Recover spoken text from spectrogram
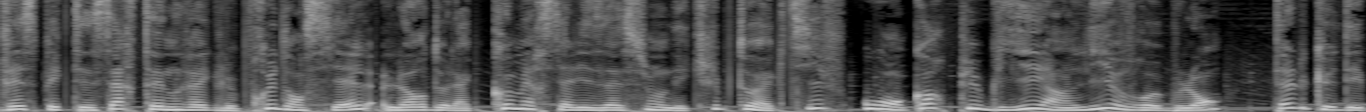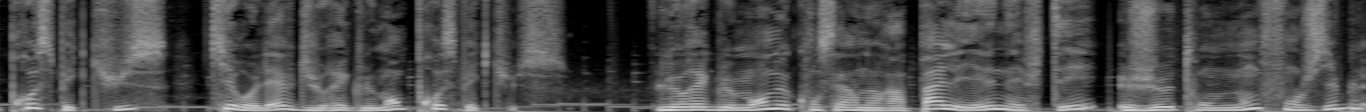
respecter certaines règles prudentielles lors de la commercialisation des cryptoactifs ou encore publier un livre blanc tel que des prospectus qui relèvent du règlement prospectus. Le règlement ne concernera pas les NFT, jetons non fongibles,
